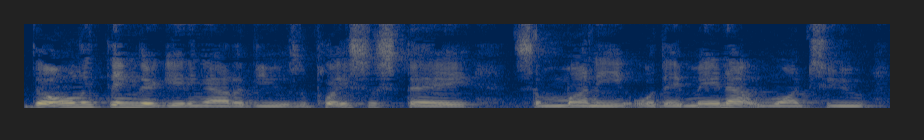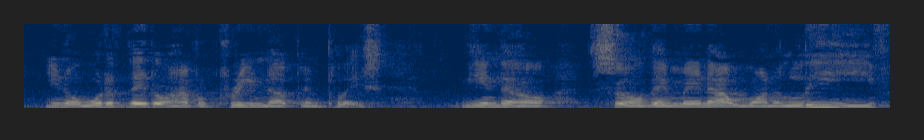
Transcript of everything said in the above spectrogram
the only thing they're getting out of you is a place to stay some money or they may not want to you know what if they don't have a prenup in place you know so they may not want to leave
